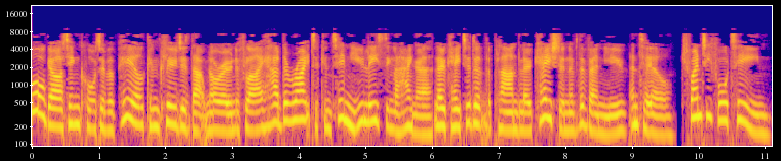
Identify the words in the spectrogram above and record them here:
Borgarting Court of Appeal concluded that Norrønafly had the right to continue leasing the hangar, located at the planned location of the venue, until 2014.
